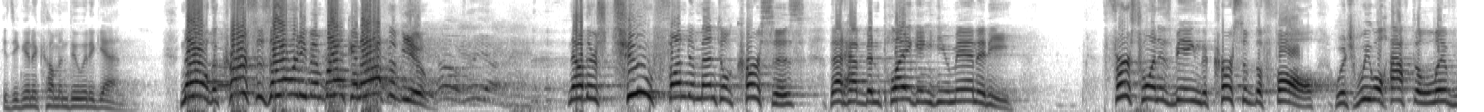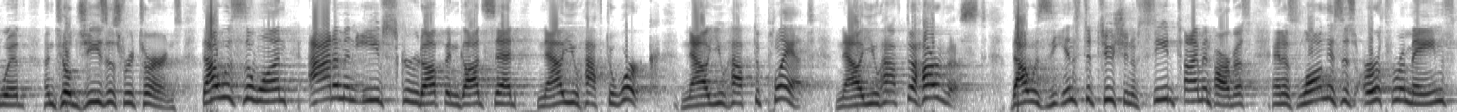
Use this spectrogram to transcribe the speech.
Is he going to come and do it again? No, the curse has already been broken off of you. Now, there's two fundamental curses that have been plaguing humanity First one is being the curse of the fall, which we will have to live with until Jesus returns. That was the one Adam and Eve screwed up, and God said, Now you have to work. Now you have to plant. Now you have to harvest. That was the institution of seed time and harvest, and as long as this earth remains,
